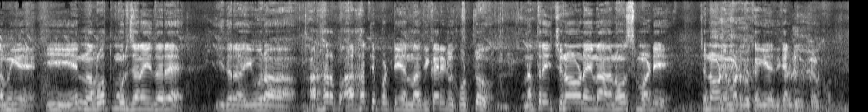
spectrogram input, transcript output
ನಮಗೆ ಈ ಏನು ನಲವತ್ತ್ಮೂರು ಜನ ಇದ್ದಾರೆ, ಇದರ ಇವರ ಅರ್ಹ ಅರ್ಹತೆ ಪಟ್ಟಿಯನ್ನು ಅಧಿಕಾರಿಗಳು ಕೊಟ್ಟು ನಂತರ ಈ ಚುನಾವಣೆಯನ್ನು ಅನೌನ್ಸ್ ಮಾಡಿ ಚುನಾವಣೆ ಮಾಡಬೇಕಾಗಿ ಅಧಿಕಾರಿಗಳು ಕೇಳ್ಕೊತೀವಿ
